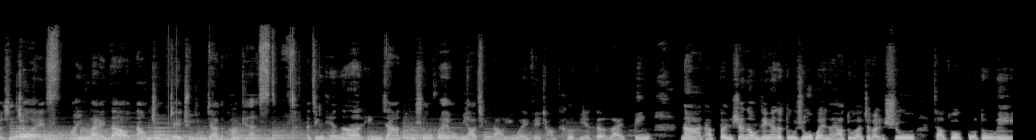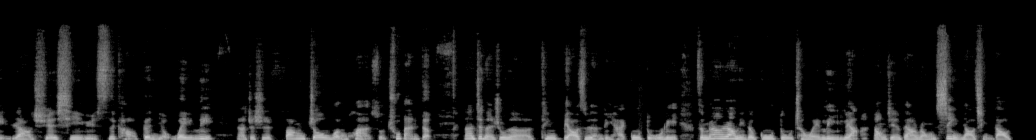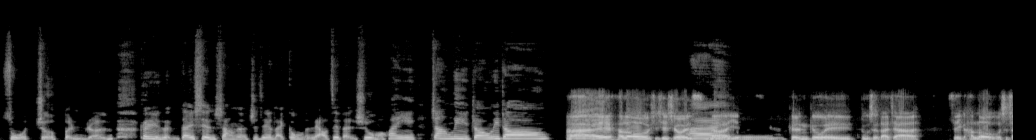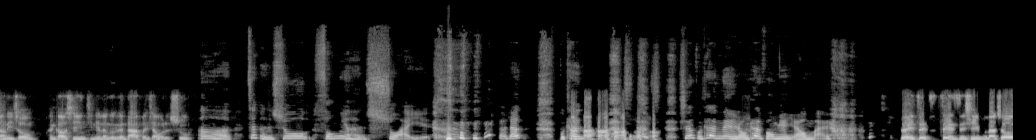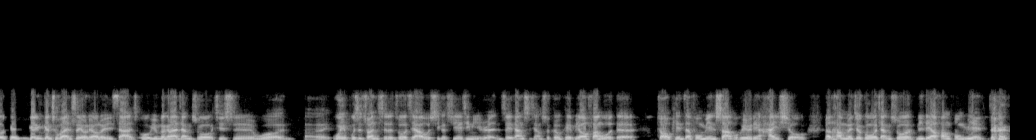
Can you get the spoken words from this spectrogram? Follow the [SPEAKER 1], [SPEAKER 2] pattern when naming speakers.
[SPEAKER 1] 我是 Joyce，欢迎来到当冲这群赢家的 Podcast。那今天呢，赢家读书会，我们邀请到一位非常特别的来宾。那他本身呢，我们今天的读书会呢，要读的这本书叫做《孤独力，让学习与思考更有威力》。那这是方舟文化所出版的。那这本书呢，听标是不是很厉害？孤独力，怎么样让你的孤独成为力量？那我们今天非常荣幸邀请到作者本人，可以在线上呢直接来跟我们聊这本书。我们欢迎张立中，立中。
[SPEAKER 2] Hi，Hello，谢谢 Joyce。那也跟各位读者大家 say 个 Hello，我是张立中，很高兴今天能够跟大家分享我的书。
[SPEAKER 1] 嗯。这本书封面很帅耶，大家不看，先不看内容，看封面也要买。
[SPEAKER 2] 对，这这件事情，我那时候跟跟跟出版社有聊了一下。我原本跟他讲说，其实我呃，我也不是专职的作家，我是一个职业经理人，所以当时想说，可不可以不要放我的照片在封面上，我会有点害羞。然后他们就跟我讲说，你得要放封面。这样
